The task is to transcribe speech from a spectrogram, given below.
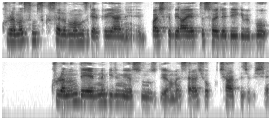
Kur'an'a sımsıkı sarılmamız gerekiyor. Yani başka bir ayette söylediği gibi bu Kur'an'ın değerini bilmiyorsunuz diyor mesela. Çok çarpıcı bir şey.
